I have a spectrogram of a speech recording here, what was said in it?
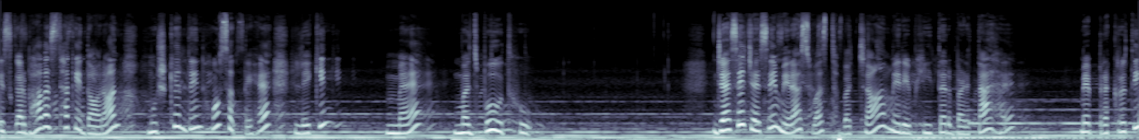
इस गर्भावस्था के दौरान मुश्किल दिन हो सकते हैं, लेकिन मैं मज़बूत हूँ। जैसे जैसे मेरा स्वस्थ बच्चा मेरे भीतर बढ़ता है, मैं प्रकृति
